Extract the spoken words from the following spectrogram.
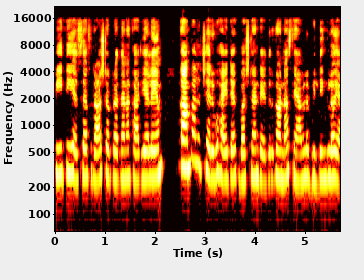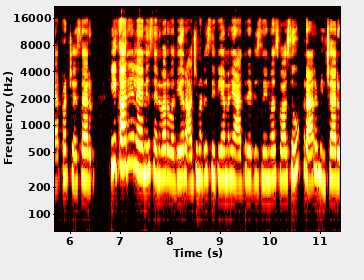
పీటీఎస్ఎఫ్ రాష్ట్ర ప్రధాన కార్యాలయం కంబాల చెరువు హైటెక్ బస్టాండ్ ఎదురుగా ఉన్న శ్యామల బిల్డింగ్లో ఏర్పాటు చేశారు. ఈ కార్యాలయాన్ని శనివారం ఉదయం Rajahmundry city M L A Adireddy Srinivas Vasu ప్రారంభించారు.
